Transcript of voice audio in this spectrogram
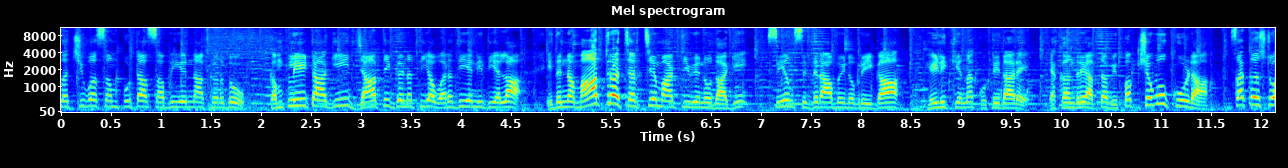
ಸಚಿವ ಸಂಪುಟ ಸಭೆಯನ್ನ ಕರೆದು ಕಂಪ್ಲೀಟ್ ಆಗಿ ಜಾತಿ ಗಣತಿಯ ವರದಿ ಏನಿದೆಯಲ್ಲ ಇದನ್ನ ಮಾತ್ರ ಚರ್ಚೆ ಮಾಡ್ತೀವಿ ಅನ್ನೋದಾಗಿ ಸಿಎಂ ಸಿದ್ದರಾಮಯ್ಯನವರು ಈಗ ಹೇಳಿಕೆಯನ್ನ ಕೊಟ್ಟಿದ್ದಾರೆ. ಯಾಕಂದ್ರೆ ಅತ್ತ ವಿಪಕ್ಷವೂ ಕೂಡ ಸಾಕಷ್ಟು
